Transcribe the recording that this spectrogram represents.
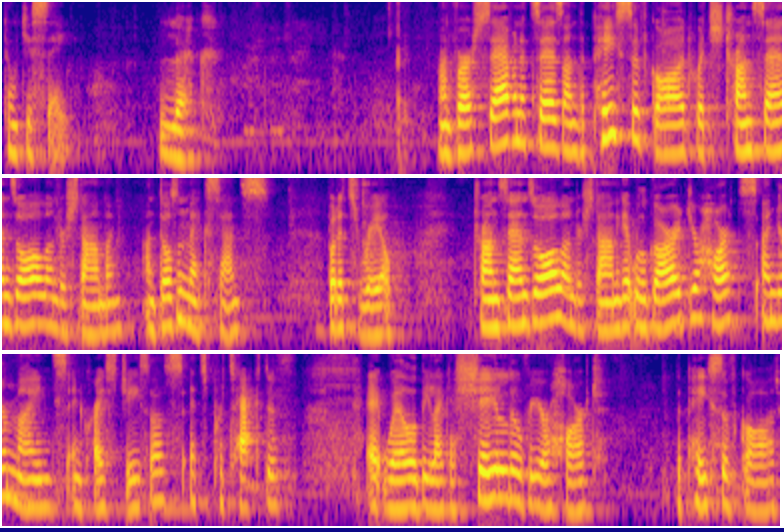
Don't you see? Look. And verse 7 it says, And the peace of God, which transcends all understanding and doesn't make sense, but it's real, transcends all understanding. It will guard your hearts and your minds in Christ Jesus. It's protective. It will be like a shield over your heart, the peace of God.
